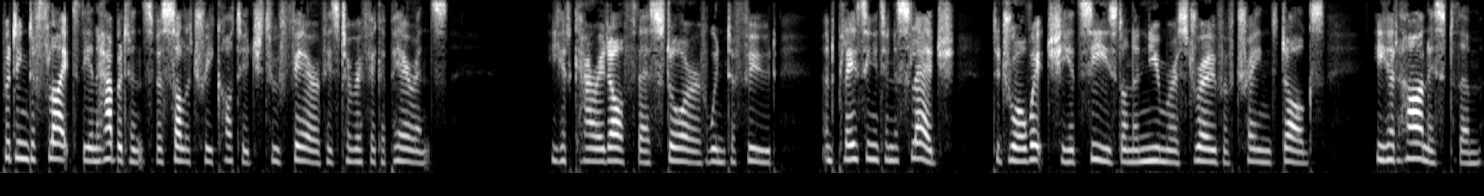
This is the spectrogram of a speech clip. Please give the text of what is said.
putting to flight the inhabitants of a solitary cottage through fear of his terrific appearance. He had carried off their store of winter food, and placing it in a sledge, to draw which he had seized on a numerous drove of trained dogs, he had harnessed them,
